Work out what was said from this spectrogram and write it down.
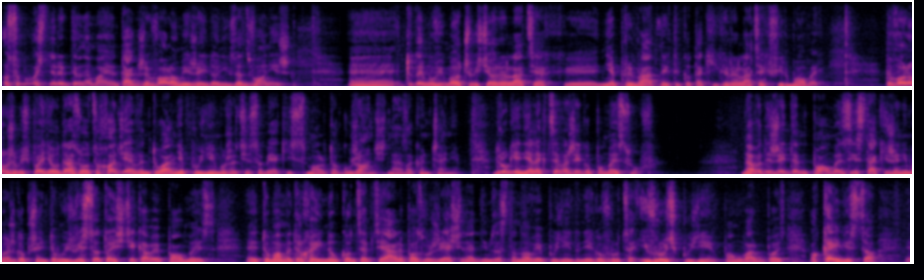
Osobowości dyrektywne mają tak, że wolą, jeżeli do nich zadzwonisz, tutaj mówimy oczywiście o relacjach e, nie prywatnych, tylko takich relacjach firmowych, to wolą, żebyś powiedział od razu o co chodzi, ewentualnie później możecie sobie jakiś small talk urządzić na zakończenie. Drugie, nie lekceważ jego pomysłów. Nawet jeżeli ten pomysł jest taki, że nie możesz go przyjąć, to mówisz, wiesz co, to jest ciekawy pomysł, e, tu mamy trochę inną koncepcję, ale pozwól, że ja się nad nim zastanowię, później do niego wrócę i wróć później, pomów albo powiedz, ok, wiesz co, e,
